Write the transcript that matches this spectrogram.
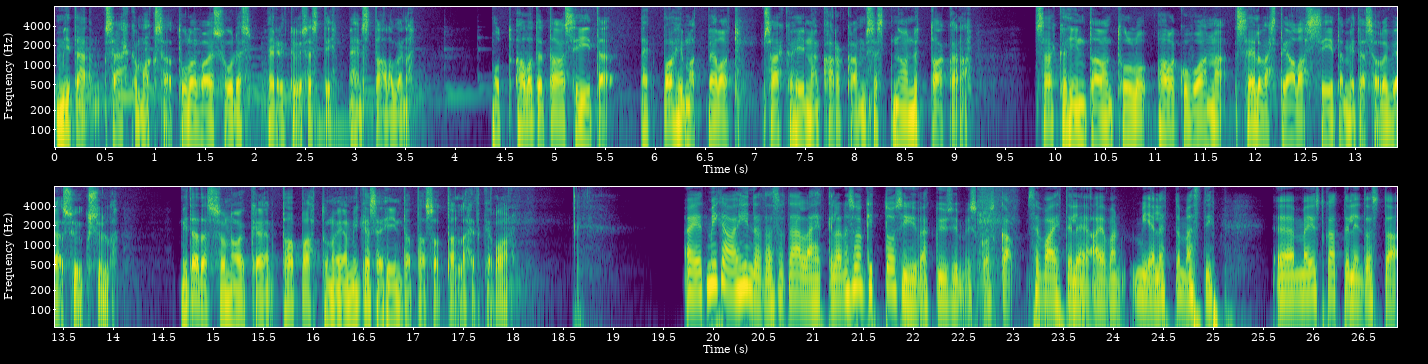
mitä sähkö maksaa tulevaisuudessa, erityisesti ensi talvena. Mutta aloitetaan siitä, että pahimmat pelot sähköhinnan karkaamisesta, ne on nyt takana. Sähköhinta on tullut alkuvuonna selvästi alas siitä, mitä se oli vielä syksyllä. Mitä tässä on oikein tapahtunut ja mikä se hintataso tällä hetkellä on? Ai, että mikä on hintataso tällä hetkellä? No se onkin tosi hyvä kysymys, koska se vaihtelee aivan mielettömästi. Mä just kattelin tuosta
